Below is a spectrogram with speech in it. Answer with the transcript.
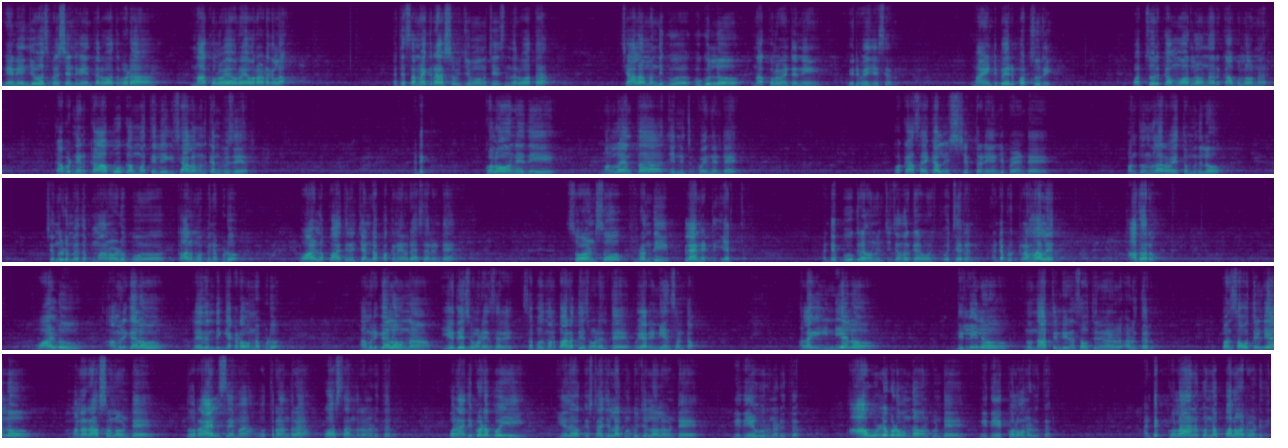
నేను ఎన్జిఓస్ ప్రెసిడెంట్గా అయిన తర్వాత కూడా నా కులం ఎవరో ఎవరు అడగల. అయితే సమైక్య రాష్ట్ర ఉద్యమం చేసిన తర్వాత చాలామంది గు గూగుల్లో నా కులం ఏంటని వెరిఫై చేశారు. మా ఇంటి పేరు పచ్చూరి పచ్చూరి కమ్మవారిలో ఉన్నారు కాపులో ఉన్నారు. కాబట్టి నేను కాపు కమ్మ తెలియక చాలామంది కన్ఫ్యూజ్ అయ్యారు. అంటే కులం అనేది మనలో ఎంత జీర్ణించుకుపోయిందంటే ఒక సైకాలజిస్ట్ చెప్తాడు ఏం చెప్పాడంటే పంతొమ్మిది వందల అరవై తొమ్మిదిలో చంద్రుడి మీద మానవుడు భూ కాలు మోపినప్పుడు వాళ్ళ పాతిన జెండా పక్కన ఏం రాశారంటే so and so from the planet earth. అంటే భూగ్రహం నుంచి చంద్రగ్రహం వచ్చారని. అంటే అప్పుడు గ్రహాలే ఆధారం. వాళ్ళు అమెరికాలో లేదంటే ఇంకెక్కడో ఉన్నప్పుడు అమెరికాలో ఉన్న ఏ దేశం వాడైనా సరే సపోజ్ మన భారతదేశం వాడు వెళ్తే వీఆర్ ఇండియన్స్ అంటాం. అలాగే ఇండియాలో ఢిల్లీలో నువ్వు నార్త్ ఇండియన్ సౌత్ ఇండియన్ అడుగుతారు. కొంత సౌత్ ఇండియాలో మన రాష్ట్రంలో ఉంటే నువ్వు రాయలసీమ ఉత్తరాంధ్ర కోస్తాంధ్ర అని అడుగుతారు. పోనీ అది కూడా పోయి ఏదో కృష్ణా జిల్లా గుంటూరు జిల్లాలో ఉంటే నీది ఏ అడుగుతారు? ఆ ఊళ్ళో కూడా ఉందాం అనుకుంటే నీదే కులం అని అడుగుతారు. అంటే కులానికి ఉన్న బలం అటువంటిది.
